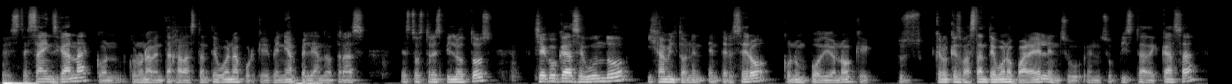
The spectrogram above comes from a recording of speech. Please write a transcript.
este Sainz gana con, con, una ventaja bastante buena porque venían peleando atrás estos tres pilotos. Checo queda segundo y Hamilton en, tercero con un podio, ¿no? Que pues, creo que es bastante bueno para él en su, en su pista de casa.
